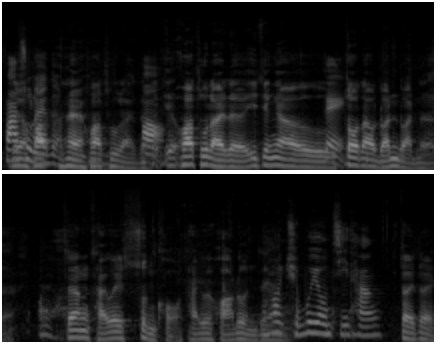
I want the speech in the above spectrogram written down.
发出来的，哎，发出来好的，发出来的一定要做到软软的，这样才会顺口，才会滑润这然后样。全部用鸡汤，对对，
